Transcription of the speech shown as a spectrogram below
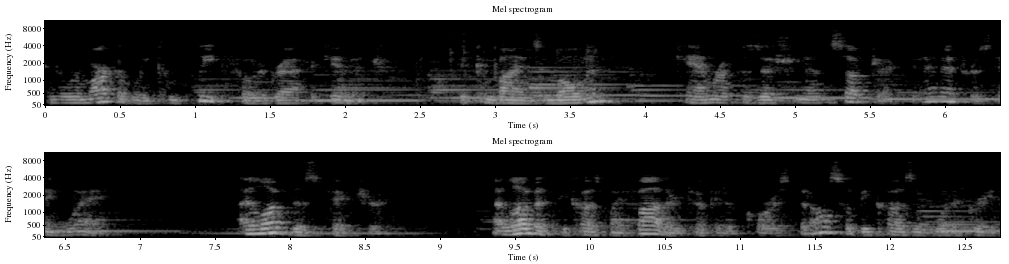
and a remarkably complete photographic image. It combines moment, camera position, and subject in an interesting way. I love this picture. I love it because my father took it, of course, but also because of what a great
